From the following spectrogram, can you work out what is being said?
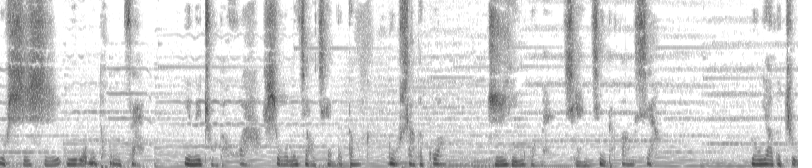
又时时与我们同在。因为主的话是我们脚前的灯，路上的光，指引我们前进的方向。荣耀的主，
